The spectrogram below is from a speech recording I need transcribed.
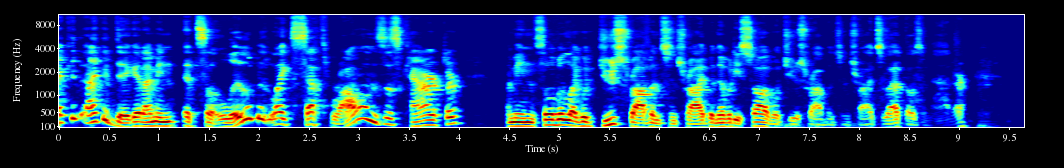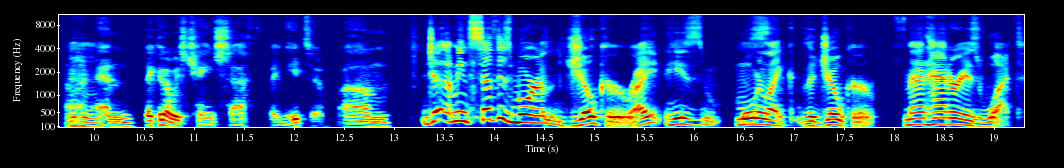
I could I could dig it. I mean, it's a little bit like Seth Rollins' character. I mean, it's a little bit like what Juice Robinson tried, but nobody saw what Juice Robinson tried, so that doesn't matter. Uh, Mhm. And they could always change Seth. They need to. Um, I mean, Seth is more Joker, right? He's more like the Joker. Mad Hatter is what?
